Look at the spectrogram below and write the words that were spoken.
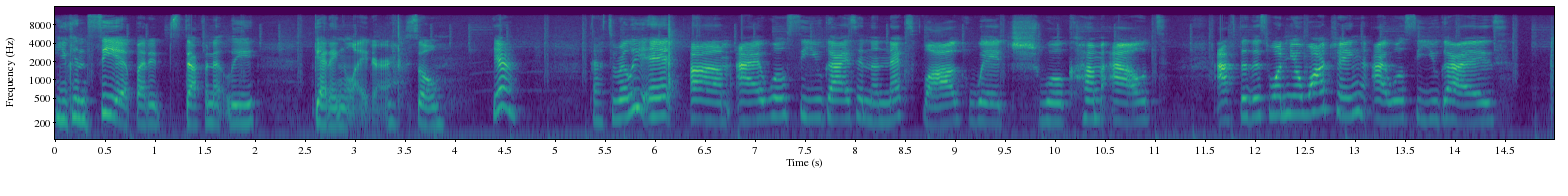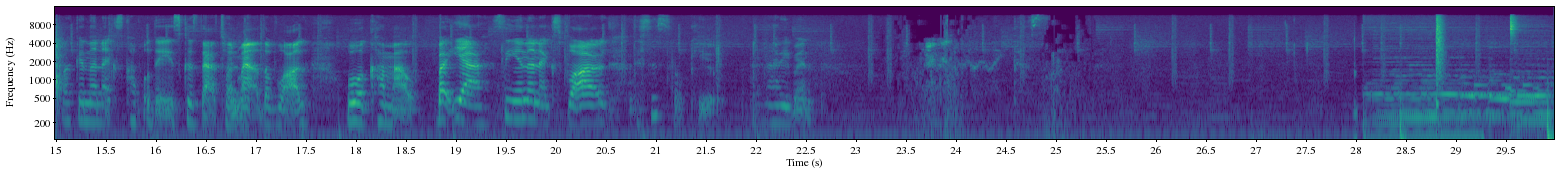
you can see it but it's definitely getting lighter. So yeah that's really it. Um i will see you guys in the next vlog which will come out after this one you're watching i will see you guys like in the next couple days because that's when my other vlog will come out. But yeah see you in the next vlog. This is so cute. I'm not even i really like this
